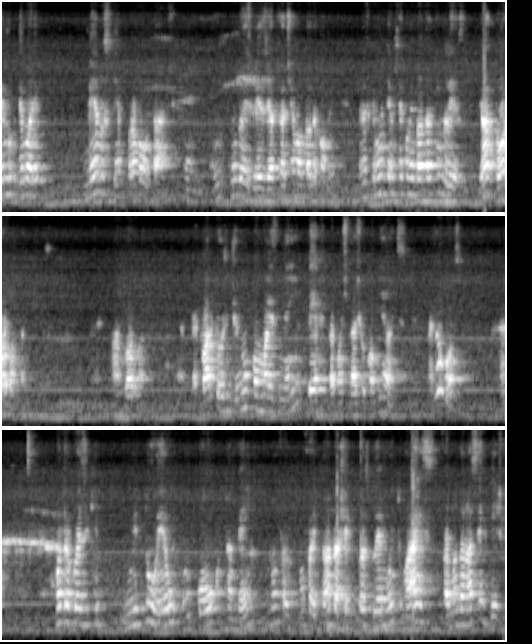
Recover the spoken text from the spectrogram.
eu demorei menos tempo para voltar. Um, um, dois meses já, já tinha voltado a comer. Eu fiquei muito tempo sem comer batata inglesa. Eu adoro batata inglesa. Adoro batata. É claro que hoje em dia eu não como mais nem perto da quantidade que eu comia antes, mas eu gosto. Outra coisa que me doeu um pouco também, não foi, não foi tanto, eu achei que fosse doer muito mais, foi abandonar a cerveja.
